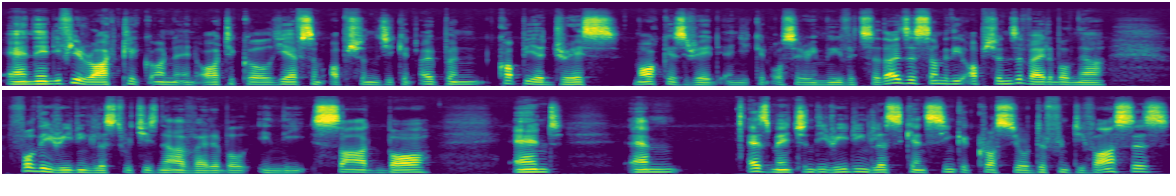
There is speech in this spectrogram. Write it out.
And then if you right click on an article, you have some options. You can open, copy address, mark as read, and you can also remove it. So those are some of the options available now for the reading list, which is now available in the sidebar. And um, as mentioned, the reading list can sync across your different devices.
